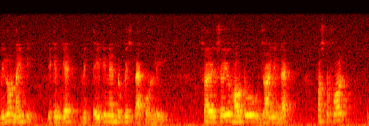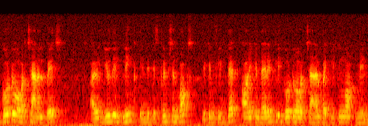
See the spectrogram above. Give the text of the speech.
below 90 you can get with 89 rupees pack only. So i will show you how to join in that. First of all go to our channel page. I will give the link in the description box. You can click that or you can directly go to our channel by clicking on mean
